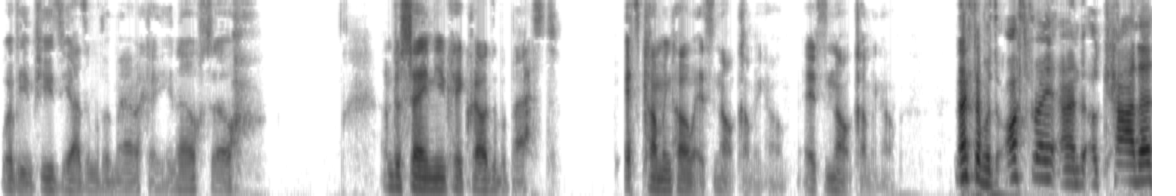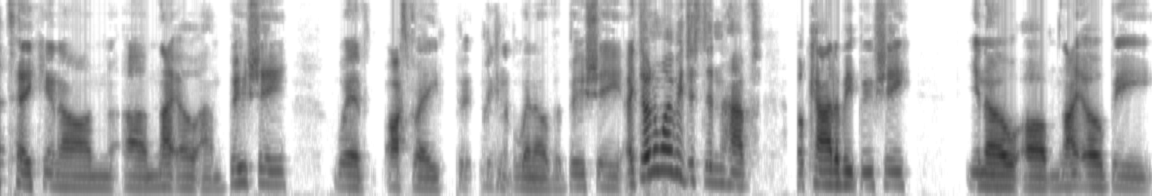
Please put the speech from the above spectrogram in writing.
with the enthusiasm of America, you know. So I'm just saying, UK crowds are the best. It's coming home. It's not coming home. It's not coming home. Next up was Ospreay and Okada taking on um, Naito and Bushi, with Ospreay picking up the win over Bushi. I don't know why we just didn't have Okada beat Bushi you know, um, Naito be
